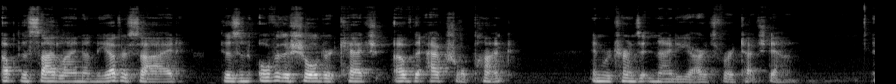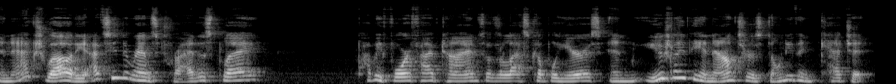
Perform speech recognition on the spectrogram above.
up the sideline on the other side, does an over the shoulder catch of the actual punt, and returns it 90 yards for a touchdown. In actuality, I've seen the Rams try this play probably four or five times over the last couple years, and usually the announcers don't even catch it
